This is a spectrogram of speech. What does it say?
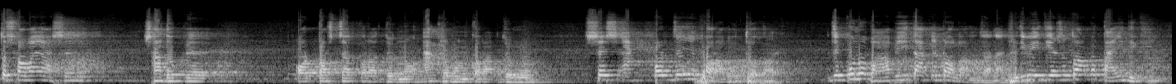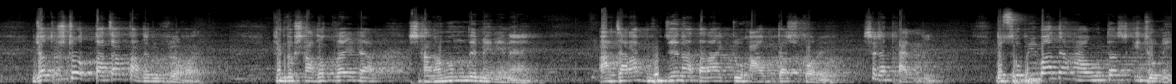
তো সবাই আসে সাধককে টর্চার করার জন্য, আক্রমণ করার জন্য। শেষ এক পর্যায়ে পরাভূত হয়। যে কোনোভাবেই তাকে টলানো যায় না পৃথিবীর ইতিহাসে তো আমরা তাই দেখি। যথেষ্ট অত্যাচার তাদের উপরে হয়। কিন্তু সাধকরা এটা সাধানন্দে মেনে নেয়। আর যারা বুঝে না, তারা একটু হাউতাস করে, সেটা থাকবে। তো সুফিবাদে হাউতাস কিছু নেই।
